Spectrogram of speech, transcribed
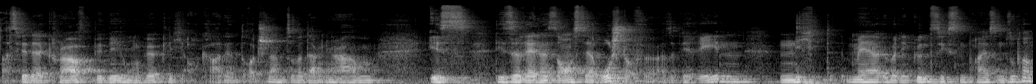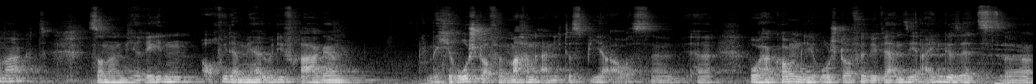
Was wir der Craft-Bewegung wirklich auch gerade in Deutschland zu verdanken haben, ist diese Renaissance der Rohstoffe. Also wir reden nicht mehr über den günstigsten Preis im Supermarkt, sondern wir reden auch wieder mehr über die Frage, welche Rohstoffe machen eigentlich das Bier aus? Äh, woher kommen die Rohstoffe? Wie werden sie eingesetzt? Äh,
